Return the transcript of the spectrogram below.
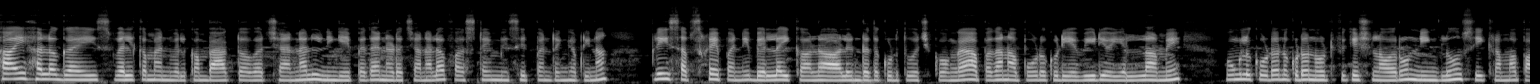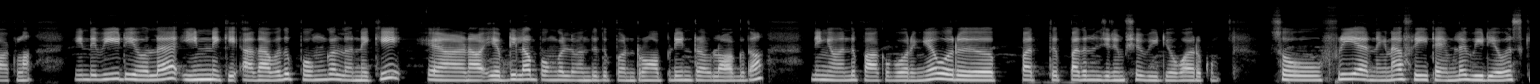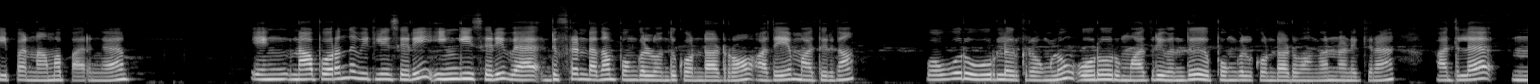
Hi hello guys welcome and welcome back to our channel நீங்கள் இப்போ தான் என்னோடய சேனலை ஃபஸ்ட் டைம் விசிட் பண்ணுறீங்க அப்படின்னா ப்ளீஸ் சப்ஸ்கிரைப் பண்ணி பெல் ஐக்கானில் ஆளுன்றதை கொடுத்து வச்சுக்கோங்க. அப்போ தான் நான் போடக்கூடிய வீடியோ எல்லாமே உங்களுக்கு உடனுக்குடன் நோட்டிஃபிகேஷனில் வரும். நீங்களும் சீக்கிரமாக பார்க்கலாம். இந்த வீடியோவில் இன்றைக்கி அதாவது பொங்கல் அன்னைக்கு நான் எப்படிலாம் பொங்கல் வந்து இது பண்ணுறோம் அப்படின்ற விலாக் தான் நீங்கள் வந்து பார்க்க போகிறீங்க ஒரு பத்து பதினஞ்சு நிமிஷம் வீடியோவாக இருக்கும். ஸோ ஃப்ரீயாக இருந்தீங்கன்னா ஃப்ரீ டைமில் வீடியோவை ஸ்கிப் பண்ணாமல் பாருங்கள் எங் நான் பிறந்த வீட்லேயும் சரி இங்கேயும் சரி வே டிஃப்ரெண்ட்டாக தான் பொங்கல் வந்து கொண்டாடுறோம். அதே மாதிரி தான் ஒவ்வொரு ஊரில் இருக்கிறவங்களும் ஒரு ஒரு மாதிரி வந்து பொங்கல் கொண்டாடுவாங்கன்னு நினைக்கிறேன். அதில்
